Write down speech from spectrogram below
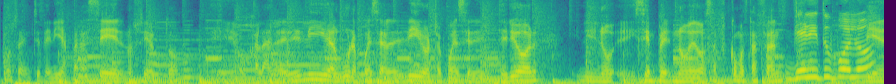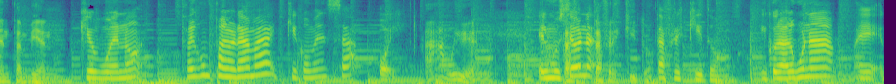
cosas entretenidas para hacer, ¿no es cierto? Eh, ojalá al aire libre, algunas pueden ser al aire libre, otras pueden ser en el interior. Y, no- y siempre novedosas. ¿Cómo estás, Fran? Bien, ¿y tú, Polo? Bien, también. Qué bueno. Traigo un panorama que comienza hoy. Ah, muy bien. El Museo Está, fresquito. está fresquito y con algunas eh,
